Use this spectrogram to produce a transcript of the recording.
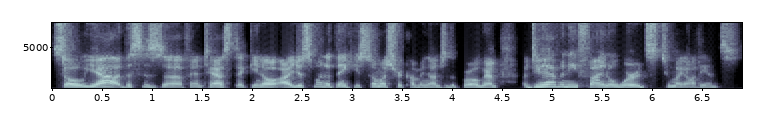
so yeah this is uh, fantastic. You know i just want to thank you so much for coming onto the program. Do you have any final words to my audience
